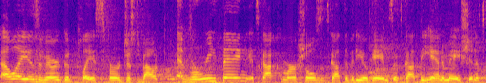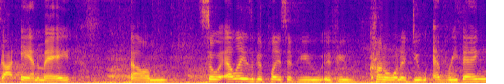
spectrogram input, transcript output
LA is a very good place for just about everything. It's got commercials, it's got the video games, it's got the animation, it's got anime. Um, so LA is a good place if you if you kind of want to do everything.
